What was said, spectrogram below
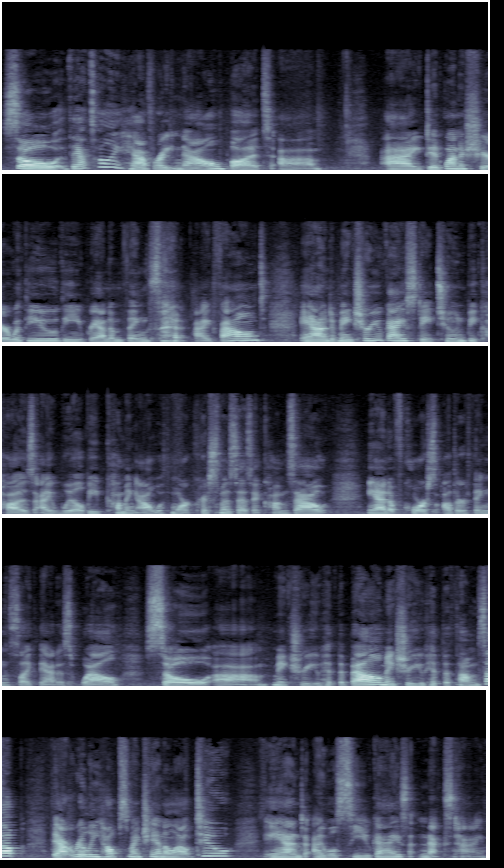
So that's all I have right now, but um, I did want to share with you the random things that I found and make sure you guys stay tuned because I will be coming out with more Christmas as it comes out and of course other things like that as well. So uh, make sure you hit the bell, make sure you hit the thumbs up. That really helps my channel out too and I will see you guys next time.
